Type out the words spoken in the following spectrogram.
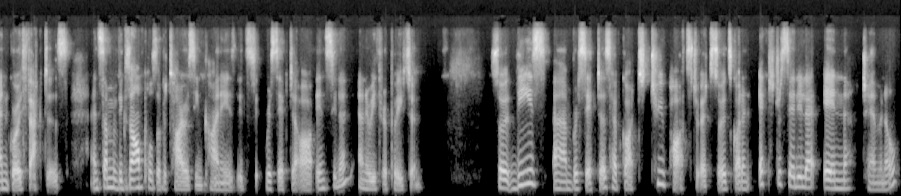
and growth factors. And some of examples of a tyrosine kinase receptor are insulin and erythropoietin. So these um, receptors have got two parts to it. So it's got an extracellular N terminal,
